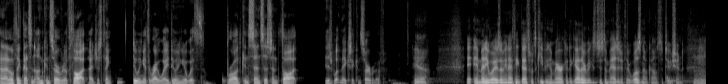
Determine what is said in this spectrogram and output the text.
And I don't think that's an unconservative thought. I just think doing it the right way, doing it with broad consensus and thought is what makes it conservative. Yeah. In many ways, I mean, I think that's what's keeping America together because just imagine if there was no Constitution. Mm-hmm.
